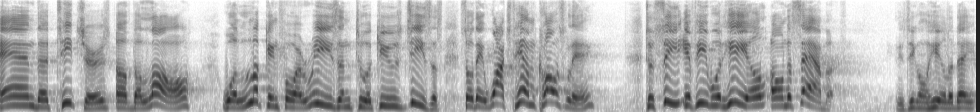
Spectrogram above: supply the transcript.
and the teachers of the law were looking for a reason to accuse Jesus. So they watched him closely to see if he would heal on the Sabbath. Is he going to heal today?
